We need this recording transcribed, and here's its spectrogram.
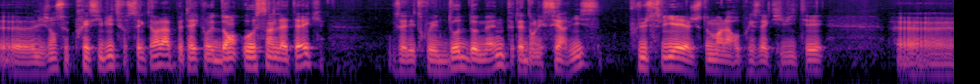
euh, les gens se précipitent sur ce secteur-là. Peut-être qu'au sein de la tech, vous allez trouver d'autres domaines, peut-être dans les services, plus liés justement à la reprise d'activité euh,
